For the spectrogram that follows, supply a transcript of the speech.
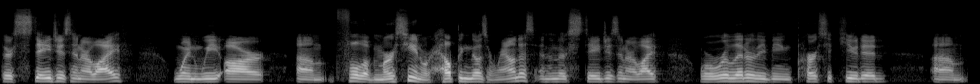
There's stages in our life when we are um, full of mercy and we're helping those around us. And then there's stages in our life where we're literally being persecuted um,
